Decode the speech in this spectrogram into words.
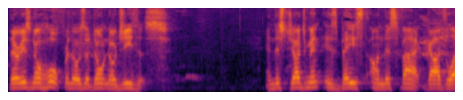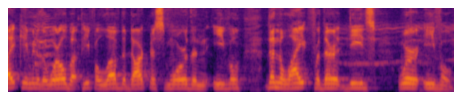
There is no hope for those that don't know Jesus. And this judgment is based on this fact God's light came into the world, but people loved the darkness more than evil than the light, for their deeds were evil.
